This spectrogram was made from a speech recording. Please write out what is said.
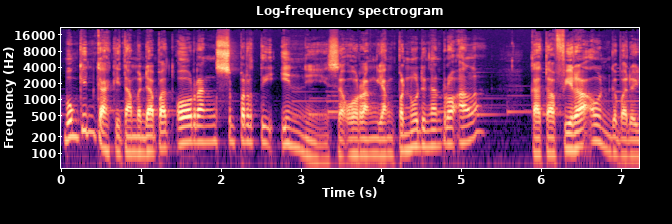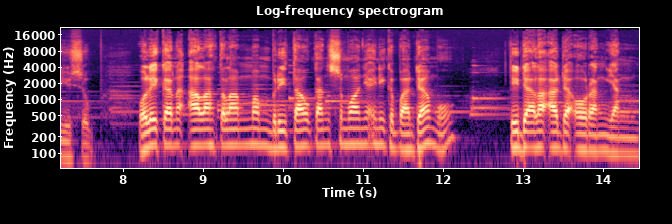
Mungkinkah kita mendapat orang seperti ini, seorang yang penuh dengan roh Allah? Kata Firaun kepada Yusuf, oleh karena Allah telah memberitahukan semuanya ini kepadamu, tidaklah ada orang yang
